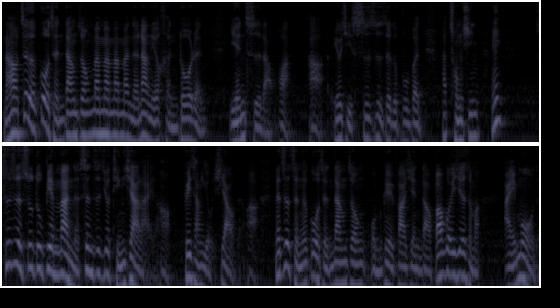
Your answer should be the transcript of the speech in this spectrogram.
然后这个过程当中，慢慢慢慢的让有很多人延迟老化啊，尤其失智这个部分，他重新哎，失智的速度变慢了，甚至就停下来了哈，非常有效的啊。那这整个过程当中，我们可以发现到，包括一些什么癌末的。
